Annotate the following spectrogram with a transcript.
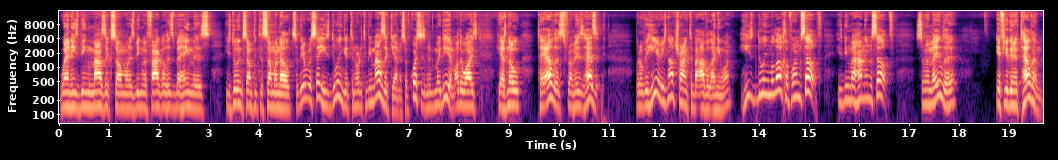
when he's being mazik someone, he's being mefagel his behemoths, he's doing something to someone else. So there we say he's doing it in order to be mazik yana. So of course he's going to be medium. Otherwise, he has no te'elis from his hezek. But over here, he's not trying to ba'avel anyone. He's doing malacha for himself. He's being mahan himself. So Mamele, if you're going to tell him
